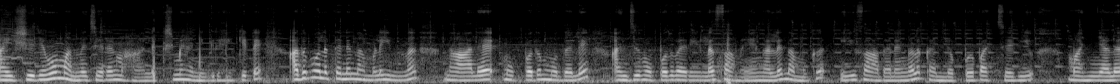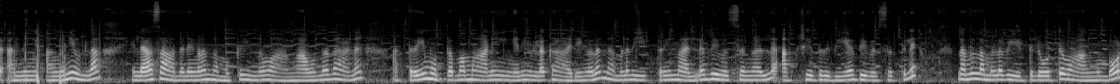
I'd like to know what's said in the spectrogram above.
ഐശ്വര്യവും വന്നു ചേരാൻ മഹാലക്ഷ്മി അനുഗ്രഹിക്കട്ടെ. അതുപോലെ തന്നെ നമ്മൾ ഇന്ന് നാല് മുപ്പത് മുതൽ അഞ്ച് മുപ്പത് വരെയുള്ള സമയങ്ങളിൽ നമുക്ക് ഈ സാധനങ്ങൾ കല്ലുപ്പ് പച്ചരി മഞ്ഞൾ അങ്ങനെയുള്ള എല്ലാ സാധനങ്ങളും നമുക്ക് ഇന്ന് വാങ്ങാവുന്നതാണ്. അത്രയും ഉത്തമമാണ് ഇങ്ങനെയുള്ള കാര്യങ്ങൾ നമ്മൾ ഇത്രയും നല്ല ദിവസങ്ങളിൽ അക്ഷയ തൃതീയ ദിവസത്തിൽ നമ്മൾ നമ്മളെ വീട്ടിലോട്ട് വാങ്ങുമ്പോൾ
